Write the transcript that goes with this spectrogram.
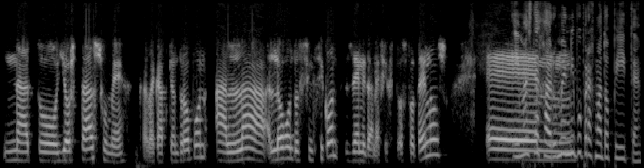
να το γιορτάσουμε κατά κάποιον τρόπο, αλλά λόγω των συνθήκων δεν ήταν εφικτό στο τέλος. Είμαστε χαρούμενοι που πραγματοποιείτε.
